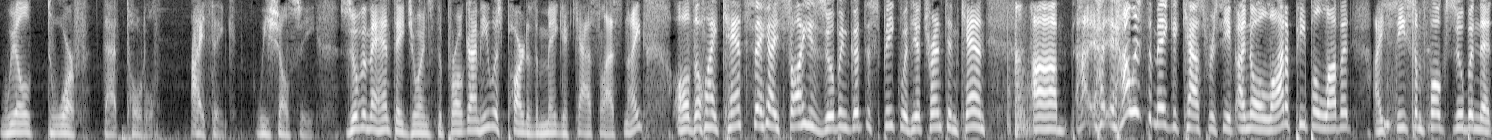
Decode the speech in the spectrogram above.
will dwarf that total, I think. We shall see. Zubin Mehenti joins the program. He was part of the mega cast last night. Although I can't say I saw you, Zubin. Good to speak with you, Trent and Ken. Um, how is the mega cast received? I know a lot of people love it. I see some folks, Zubin, that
